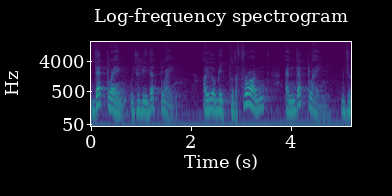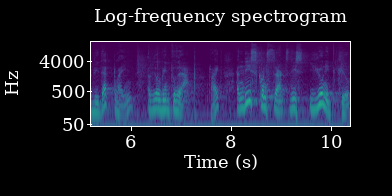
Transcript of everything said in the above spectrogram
that plane, which would be that plane, a little bit to the front, and that plane, which would be that plane, a little bit to the up, right? And this constructs this unit cube,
